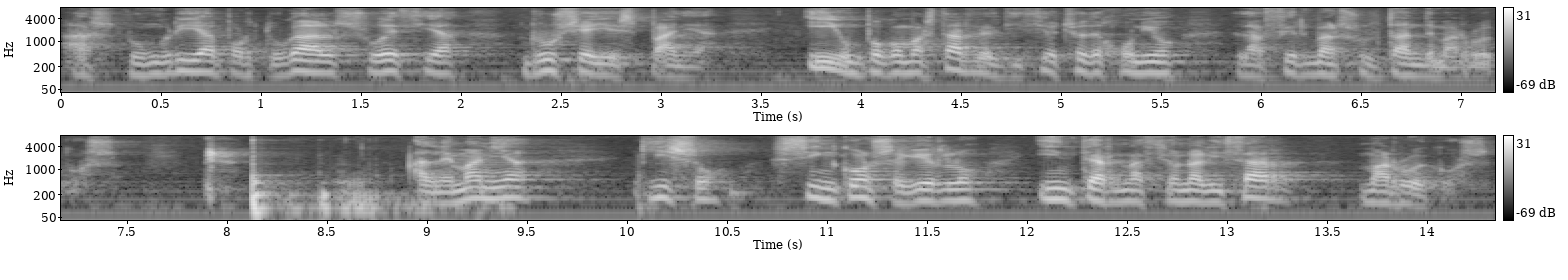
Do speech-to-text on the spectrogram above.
Austria-Hungría, Portugal, Suecia, Rusia y España. Y un poco más tarde, el 18 de junio, la firma el sultán de Marruecos. Alemania quiso, sin conseguirlo, internacionalizar Marruecos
